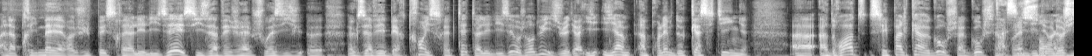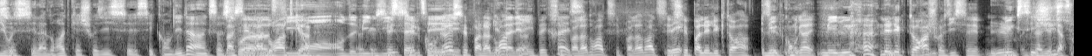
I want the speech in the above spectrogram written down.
à la primaire, Juppé serait à l'Élysée. S'ils avaient choisi euh, Xavier Bertrand, il serait peut-être à l'Élysée aujourd'hui. Je veux dire, il y a un, problème de casting à, à droite. C'est pas le cas à gauche. À gauche, c'est un ah, problème d'idéologie. C'est la droite qui a choisi ses, candidats, hein, que ça bah, soit la droite Fillon en 2017 c'est le Congrès, c'est pas la droite. Valérie Pécresse. C'est pas la droite, c'est pas la droite, c'est pas l'électorat, c'est le Congrès. Mais, l'électorat choisit ses Luc, c'est juste,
